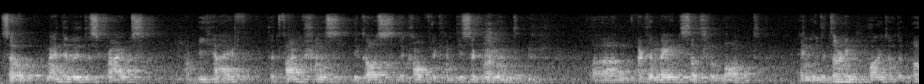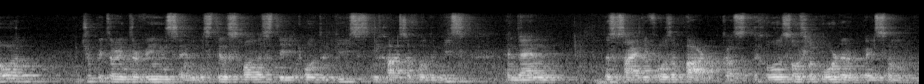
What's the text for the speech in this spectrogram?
So Mandeville describes a beehive that functions because the conflict and disagreement um, are the main social bond. And in the turning point of the poem, Jupiter intervenes and instills honesty, all the peace in hearts of all the bees, and then the society falls apart because the whole social order based on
